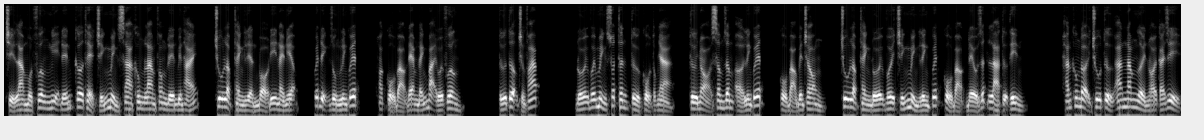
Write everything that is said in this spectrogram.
chỉ là một phương nghĩ đến cơ thể chính mình xa không lam phong đến biến thái, chu lập thành liền bỏ đi này niệm, quyết định dùng linh quyết hoặc cổ bảo đem đánh bại đối phương. Tứ tượng trường pháp. Đối với mình xuất thân từ cổ tộc nhà từ nhỏ xâm dâm ở linh quyết, cổ bảo bên trong, chu lập thành đối với chính mình linh quyết, cổ bảo đều rất là tự tin. Hắn không đợi chu tử an năm người nói cái gì,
